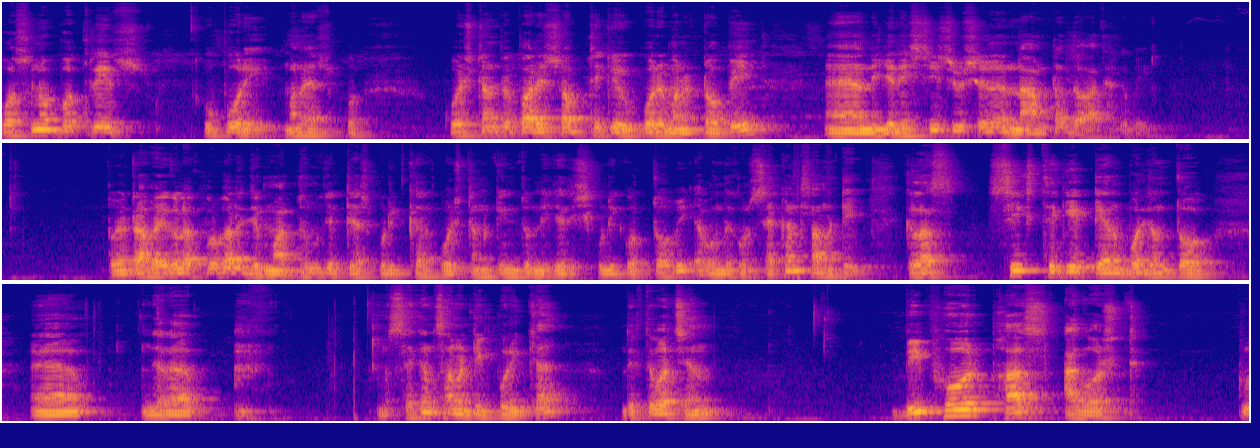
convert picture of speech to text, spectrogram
প্রশ্নপত্রের উপরে মানে কোয়েশ্চেন পেপারের সব থেকে উপরে মানে টপে নিজের ইনস্টিটিউশনের নামটা দেওয়া থাকবে তো এটা হয়ে গেল এক প্রকারের যে মাধ্যমিকের টেস্ট পরীক্ষার কোয়েশ্চেন কিন্তু নিজের স্কুলই করতে হবে এবং দেখুন সেকেন্ড সামেটিভ ক্লাস সিক্স থেকে টেন পর্যন্ত যারা সেকেন্ড সামেটিভ পরীক্ষা, দেখতে পাচ্ছেন before first August two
